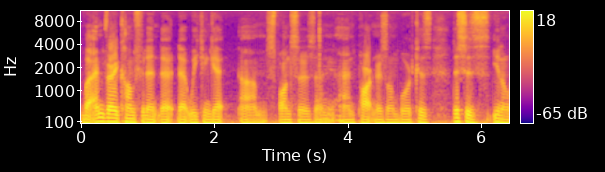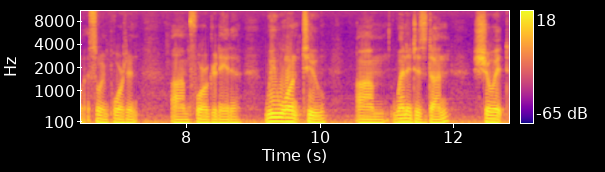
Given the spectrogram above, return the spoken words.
But I'm very confident that, that we can get um, sponsors and, Yeah. and partners on board because this is, you know, so important um, for Grenada. We want to, um, when it is done, show it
